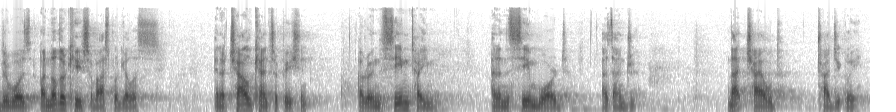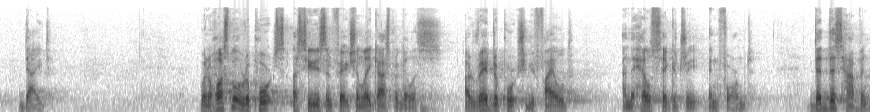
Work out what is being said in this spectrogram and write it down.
there was another case of aspergillus in a child cancer patient around the same time and in the same ward as Andrew. That child tragically died. When a hospital reports a serious infection like aspergillus, a red report should be filed and the Health Secretary informed. Did this happen?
